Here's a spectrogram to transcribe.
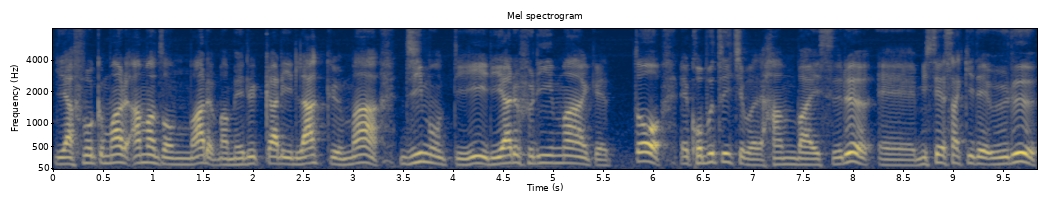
ヤフオクもあるアマゾンもある、まあ、メルカリラクマジモティリアルフリーマーケットと、え古物市場で販売する、えー、店先で売る、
